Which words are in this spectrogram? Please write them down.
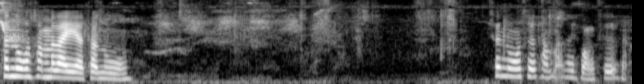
ธนูทำอะไรอะธนู ชโน เธอทำอะไรของเธอน่ะ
